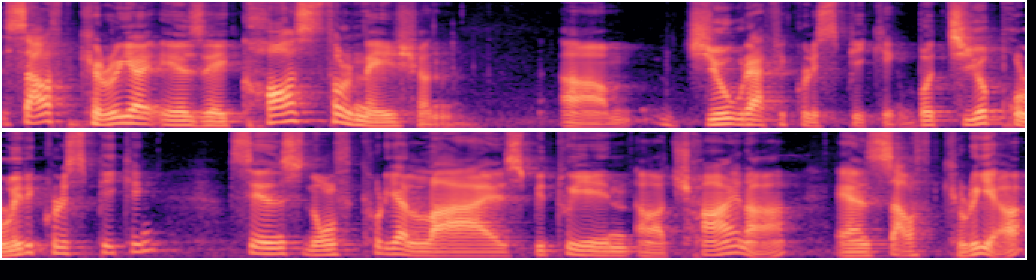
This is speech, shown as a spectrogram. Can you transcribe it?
South Korea is a coastal nation, um, geographically speaking, but geopolitically speaking, since North Korea lies between uh, China and South Korea,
